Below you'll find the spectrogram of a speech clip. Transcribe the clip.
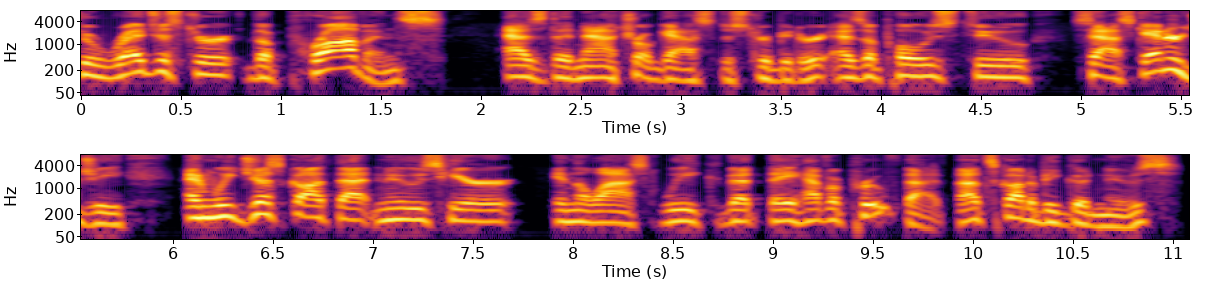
to register the province as the natural gas distributor as opposed to Sask Energy. And we just got that news here in the last week that they have approved that. That's got to be good news.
